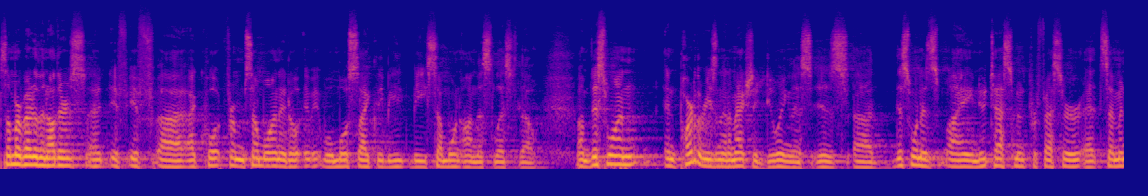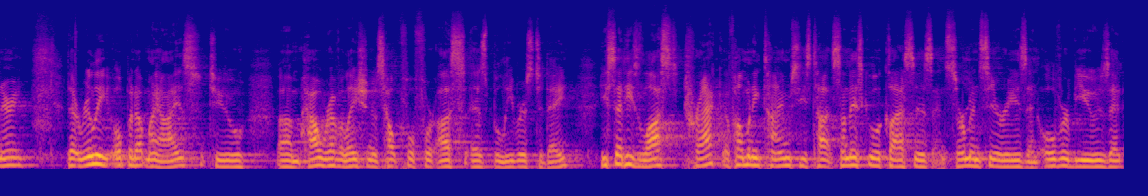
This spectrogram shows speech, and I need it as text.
some are better than others. Uh, if, if uh, I quote from someone, it'll, it will most likely be, be someone on this list, though. Um, this one, and part of the reason that I'm actually doing this is uh, this one is my New Testament professor at seminary that really opened up my eyes to um, how Revelation is helpful for us as believers today. He said he's lost track of how many times he's taught Sunday school classes and sermon series and overviews at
